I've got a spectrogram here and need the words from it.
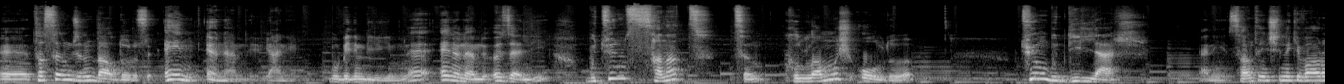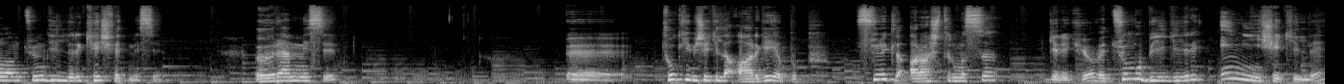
e, tasarımcının daha doğrusu en önemli yani bu benim bilgimle en önemli özelliği bütün sanatın kullanmış olduğu tüm bu diller yani sanatın içindeki var olan tüm dilleri keşfetmesi, öğrenmesi, e, çok iyi bir şekilde arge yapıp sürekli araştırması gerekiyor ve tüm bu bilgileri en iyi şekilde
